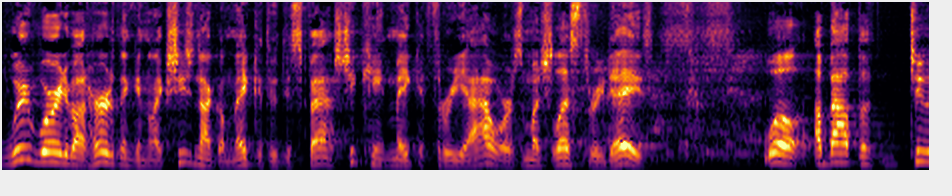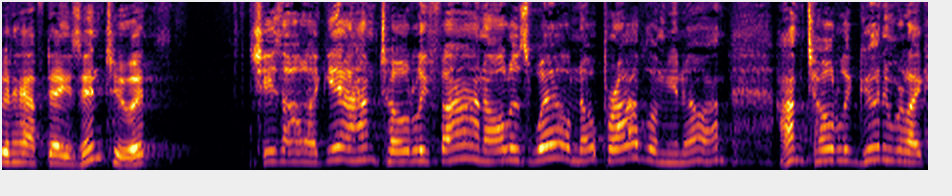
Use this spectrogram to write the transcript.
we're worried about her thinking like she's not going to make it through this fast. She can't make it three hours, much less three days. Well, about the two and a half days into it, she's all like, "Yeah, I'm totally fine. All is well. No problem. You know, I'm I'm totally good." And we're like,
